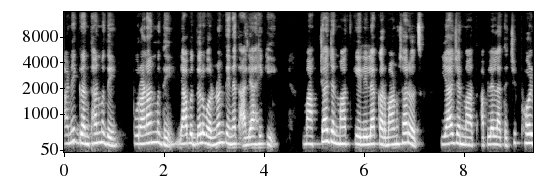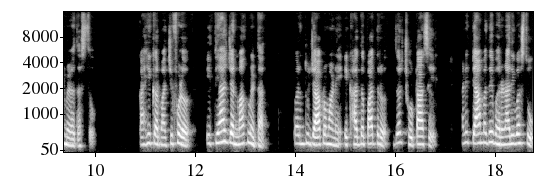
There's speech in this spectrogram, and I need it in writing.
अनेक ग्रंथांमध्ये पुराणांमध्ये याबद्दल वर्णन देण्यात आले आहे की मागच्या जन्मात केलेल्या कर्मानुसारच या जन्मात आपल्याला त्याची फळ मिळत असतं. काही कर्माची फळं इतिहास जन्मात मिळतात. परंतु ज्याप्रमाणे एखादं पात्र जर छोटा असेल आणि त्यामध्ये भरणारी वस्तू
